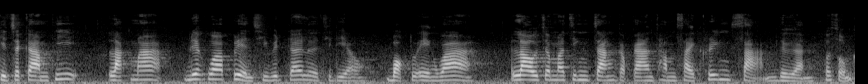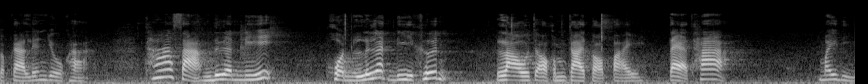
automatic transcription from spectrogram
กิจกรรมที่รักมาก เรียกว่าเปลี่ยนชีวิตได้เลยทีเดียว บอกตัวเองว่า เราจะมาจริงจังกับการทำไซคลิง3 เดือน ผสมกับการเล่นโยคะถ้า 3 เดือนนี้ผลเลือดดีขึ้น เราจะออกกำลังกายต่อไป แต่ถ้าไม่ดี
